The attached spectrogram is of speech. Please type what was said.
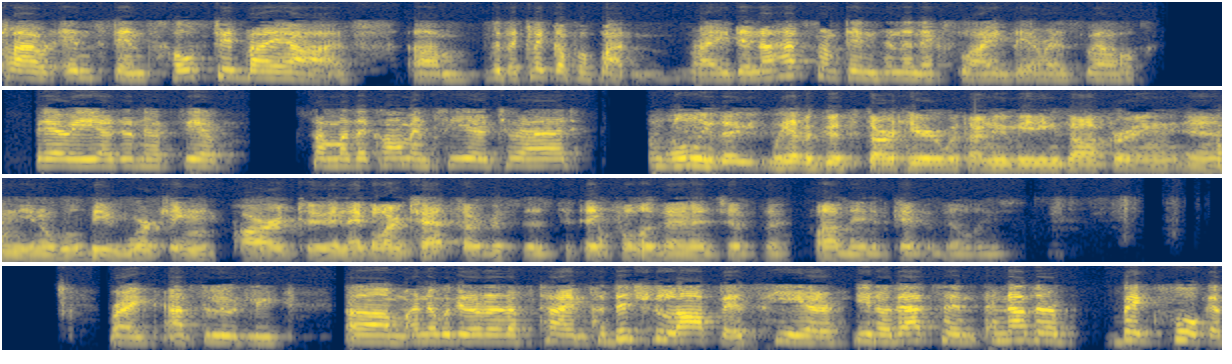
cloud instance hosted by us um, with a click of a button, right? And I have something in the next slide there as well. Barry, I don't know if you have some other comments here to add. Only that we have a good start here with our new meetings offering, and you know we'll be working hard to enable our chat services to take full advantage of the cloud native capabilities. Right, absolutely. Um, I know to run out of time. So digital office here, you know, that's an, another big focus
